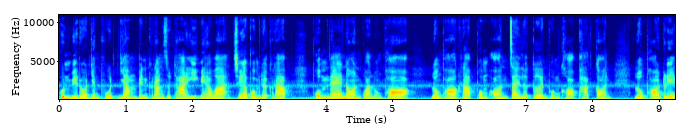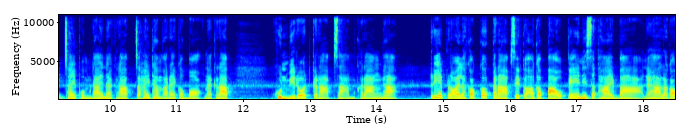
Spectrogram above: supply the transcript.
คุณวิโรธยังพูดย้ำเป็นครั้งสุดท้ายอีกนะฮะว่า เชื่อผมเถอะครับ ผมแน่นอนกว่าหลวงพ่อหลวงพ่อครับ ผมอ่อนใจเหลือเกิน ผมขอพักก่อน หลวงพ่อเรียกใช้ผมได้นะครับ จะให้ทำอะไรก็บอกนะครับ คุณวิโรธกราบสามครั้งค่ะ เรียบร้อยแล้วเขาก็กราบเสร็จก็เอากระเป๋าเป้นี่สะพายบ่านะคะ แล้วก็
